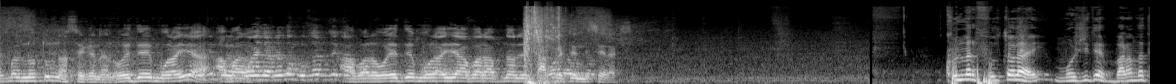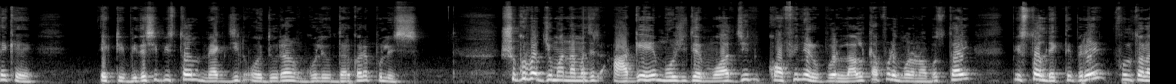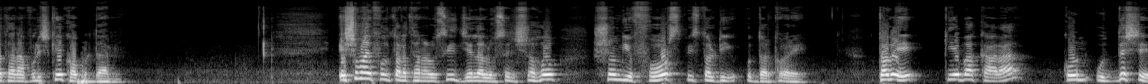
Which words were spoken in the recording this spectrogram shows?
একবার নতুন না সেকেন্ড হ্যান্ড ওই দিয়ে মোড়াইয়া আবার আবার ওই দিয়ে মোড়াইয়া আবার আপনার কার্পেটের নিচে রাখছে। খুলনার ফুলতলায় মসজিদের বারান্দা থেকে একটি বিদেশি পিস্তল ম্যাগজিন ও দুই রাউন্ড গুলি উদ্ধার করে পুলিশ। শুক্রবার জুমার নামাজের আগে মসজিদের মোয়াজ্জিন কফিনের উপর লাল কাপড়ে মোড়ানো অবস্থায় পিস্তল দেখতে পেরে ফুলতলা থানা পুলিশকে খবর দেন। এ সময় ফুলতলা থানার ওসি জেলাল হোসেন সহ সঙ্গী ফোর্স পিস্তলটি উদ্ধার করে। তবে কে বা কারা, কোন উদ্দেশ্যে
